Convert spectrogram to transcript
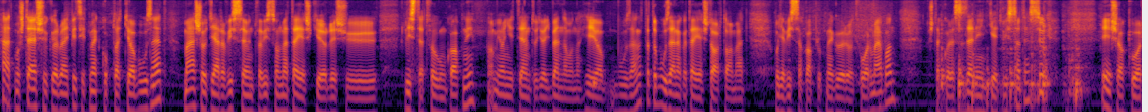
Hát most első körben egy picit megkoptatja a búzát, másodjára visszaöntve viszont már teljes kiördésű lisztet fogunk kapni, ami annyit jelent, hogy benne van a héj a búzának, tehát a búzának a teljes tartalmát ugye visszakapjuk meg őrölt formában. Most akkor ezt az edénykét visszatesszük, és akkor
